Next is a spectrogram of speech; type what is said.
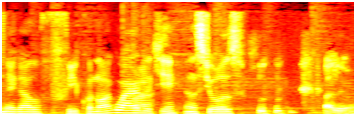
Legal, fico no aguardo Ah. aqui, ansioso. Valeu.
